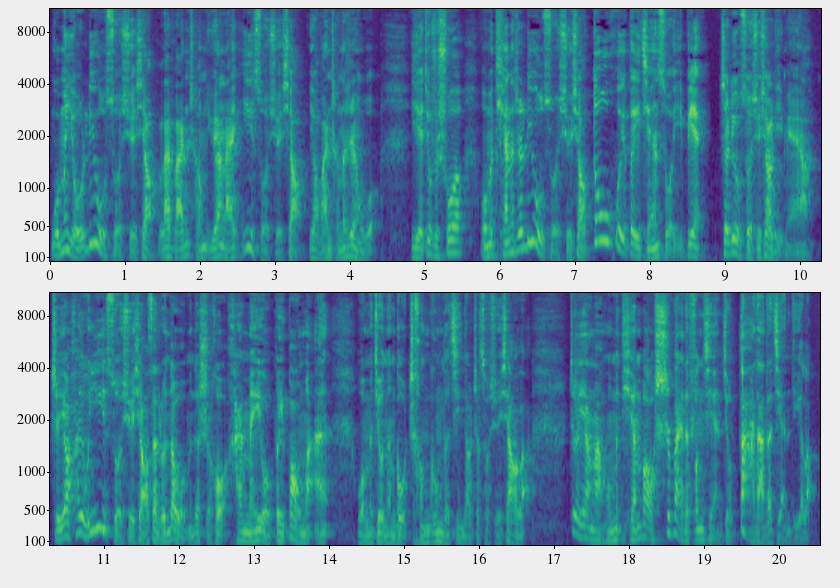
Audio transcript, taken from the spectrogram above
我们有六所学校来完成原来一所学校要完成的任务。也就是说，我们填的这六所学校都会被检索一遍。这六所学校里面呀，只要还有一所学校在轮到我们的时候还没有被报满，我们就能够成功的进到这所学校了。这样啊，我们填报失败的风险就大大的减低了。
